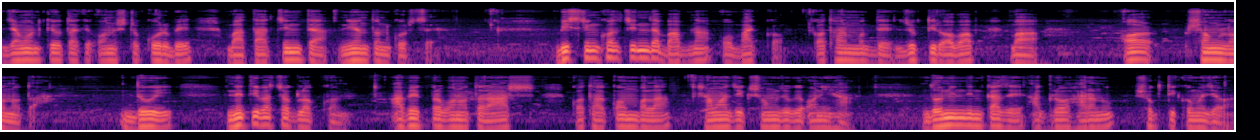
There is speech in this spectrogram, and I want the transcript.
যেমন কেউ তাকে অনিষ্ট করবে বা তার চিন্তা নিয়ন্ত্রণ করছে। বিশৃঙ্খল চিন্তা ভাবনা ও বাক্য, কথার মধ্যে যুক্তির অভাব বা অসংলনতা দুই, নেতিবাচক লক্ষণ, আবেগ প্রবণতা হ্রাস, কথা কম বলা, সামাজিক সংযোগে অনীহা, দৈনন্দিন কাজে আগ্রহ হারানো, শক্তি কমে যাওয়া।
